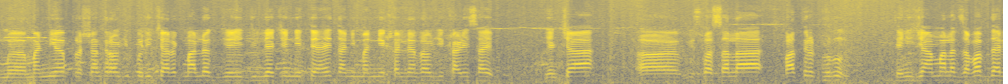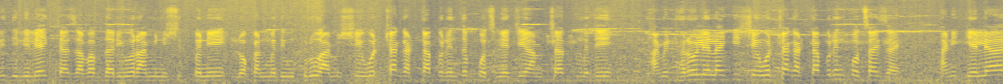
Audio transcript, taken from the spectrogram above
म- माननीय प्रशांतरावजी परिचारक मालक जे जिल्ह्याचे नेते आहेत आणि माननीय कल्याणरावजी काळेसाहेब यांच्या विश्वासाला पात्र ठरून त्यांनी जी आम्हाला जबाबदारी दिलेली आहे त्या जबाबदारीवर आम्ही निश्चितपणे लोकांमध्ये उतरू. आम्ही शेवटच्या घटकापर्यंत पोचण्याची आमच्यामध्ये आम्ही ठरवलेलं आहे की शेवटच्या घटकापर्यंत पोचायचं आहे. आणि गेल्या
